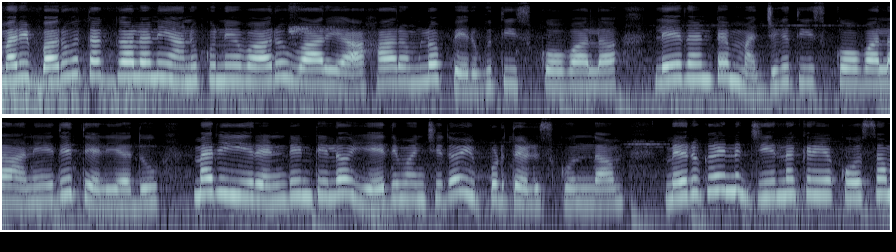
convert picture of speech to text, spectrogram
మరి బరువు తగ్గాలని అనుకునేవారు వారి ఆహారంలో పెరుగు తీసుకోవాలా లేదంటే మజ్జిగ తీసుకోవాలా అనేది తెలియదు. మరి ఈ రెండింటిలో ఏది మంచిదో ఇప్పుడు తెలుసుకుందాం. మెరుగైన జీర్ణక్రియ కోసం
